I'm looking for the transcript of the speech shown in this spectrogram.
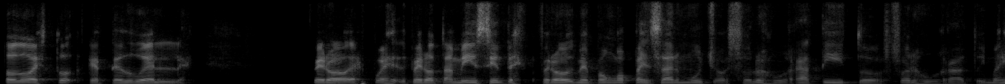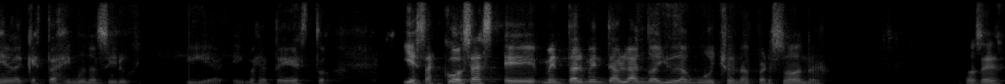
todo esto que te duele. Pero después, pero también sientes, pero me pongo a pensar mucho, solo es un ratito, solo es un rato. Imagina que estás en una cirugía, imagínate esto. Y esas cosas, eh, mentalmente hablando, ayudan mucho en la persona. Entonces,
